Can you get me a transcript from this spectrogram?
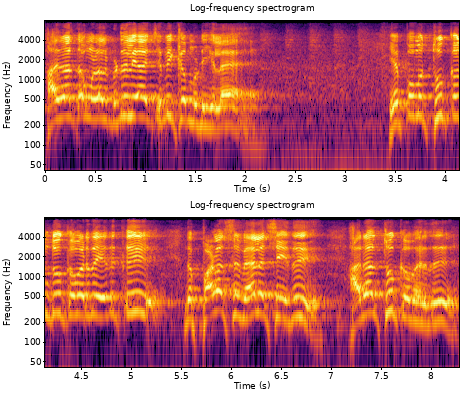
அதனால தான் உங்களால் விடுதலையாக ஜெபிக்க முடியல. எப்பவும் தூக்கம் தூக்கம் வருது. எதுக்கு? இந்த பழசு வேலை செய்யுது. அதனால் தூக்கம் வருது.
